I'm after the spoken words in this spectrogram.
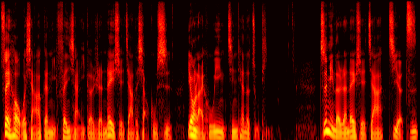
最后，我想要跟你分享一个人类学家的小故事，用来呼应今天的主题。知名的人类学家吉尔兹，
